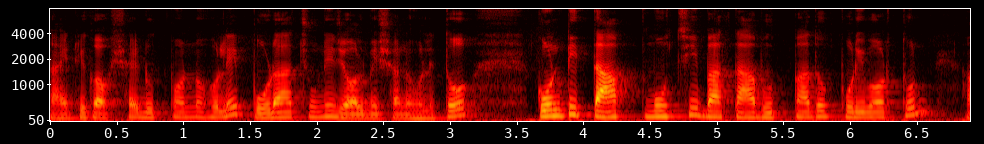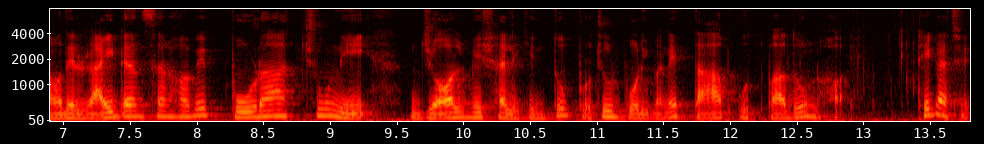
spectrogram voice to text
নাইট্রিক অক্সাইড উৎপন্ন হলে পোড়া চুনে জল মেশানো হলে। তো কোনটি তাপমোচি বা তাপ উৎপাদক পরিবর্তন? আমাদের রাইট অ্যান্সার হবে পোড়া চুনে জল মেশালে কিন্তু প্রচুর পরিমাণে তাপ উৎপাদন হয়। ঠিক আছে?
